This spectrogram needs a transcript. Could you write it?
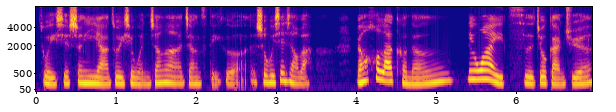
做一些生意啊，做一些文章啊，这样子的一个社会现象吧。然后后来可能另外一次就感觉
